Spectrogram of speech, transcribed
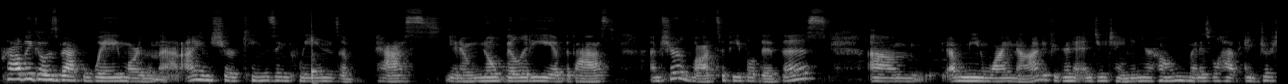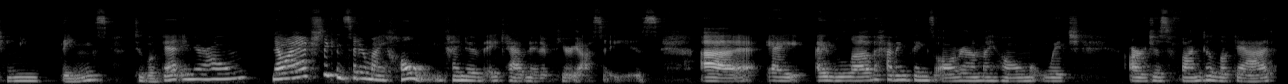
probably goes back way more than that. I am sure kings and queens of past, you know, nobility of the past, I'm sure lots of people did this. Um, I mean, why not? If you're going to entertain in your home, you might as well have entertaining things to look at in your home. Now, I actually consider my home kind of a cabinet of curiosities. Uh, I, I love having things all around my home, which are just fun to look at.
